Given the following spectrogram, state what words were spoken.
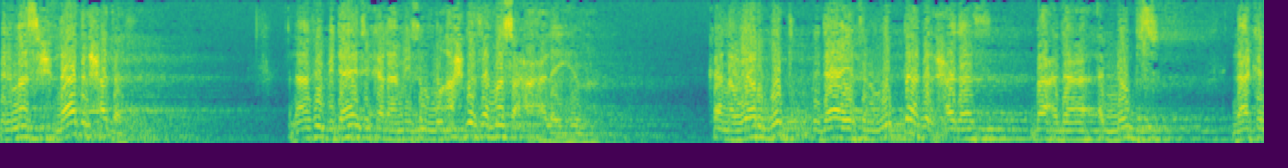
بالمسح لا بالحدث. الآن في بداية كلامه ثم أحدث مسح عليهما. كأنه يربط بداية المدة بالحدث. بعد اللبس لكن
